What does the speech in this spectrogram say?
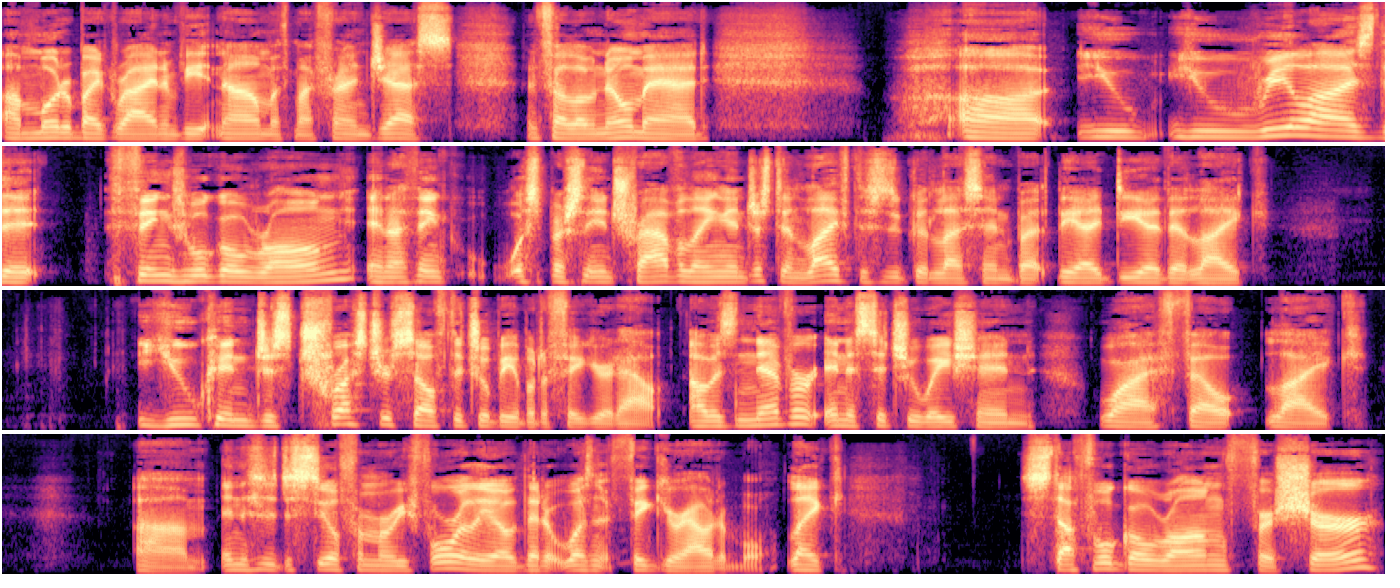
uh, motorbike ride in Vietnam with my friend Jess and fellow nomad. Uh, you you realize that things will go wrong, and I think especially in traveling and just in life, this is a good lesson. But the idea that like you can just trust yourself that you'll be able to figure it out. I was never in a situation where I felt like, um, and this is to steal from Marie Forleo, that it wasn't figure outable. Like stuff will go wrong for sure,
